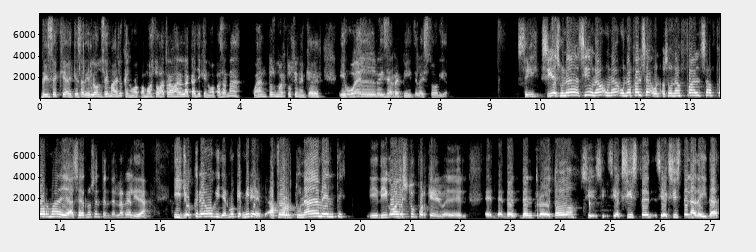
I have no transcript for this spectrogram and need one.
dice que hay que salir el 11 de mayo, que no vamos todos a trabajar en la calle, que no va a pasar nada. ¿Cuántos muertos tienen que haber? Y vuelve y se repite la historia. Sí, sí, es una, sí, una, una, una falsa, o sea, una falsa forma de hacernos entender la realidad. Y yo creo, Guillermo, que, mire, afortunadamente, y digo esto porque eh, dentro de todo, si, si, si, existe, si existe la deidad,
